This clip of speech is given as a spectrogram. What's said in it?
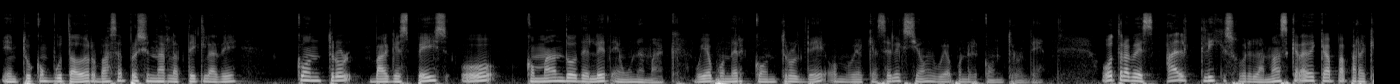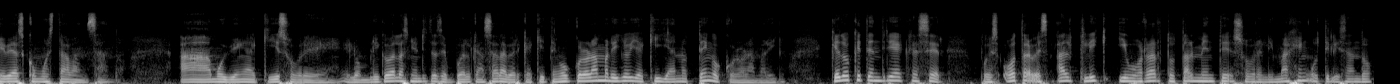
en tu computador vas a presionar la tecla de control backspace o comando delete en una Mac. Voy a poner control D o me voy aquí a selección y voy a poner control D. Otra vez al clic sobre la máscara de capa para que veas cómo está avanzando. Ah, muy bien, aquí sobre el ombligo de la señorita se puede alcanzar a ver que aquí tengo color amarillo y aquí ya no tengo color amarillo. ¿Qué es lo que tendría que hacer? pues otra vez al clic y borrar totalmente sobre la imagen utilizando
